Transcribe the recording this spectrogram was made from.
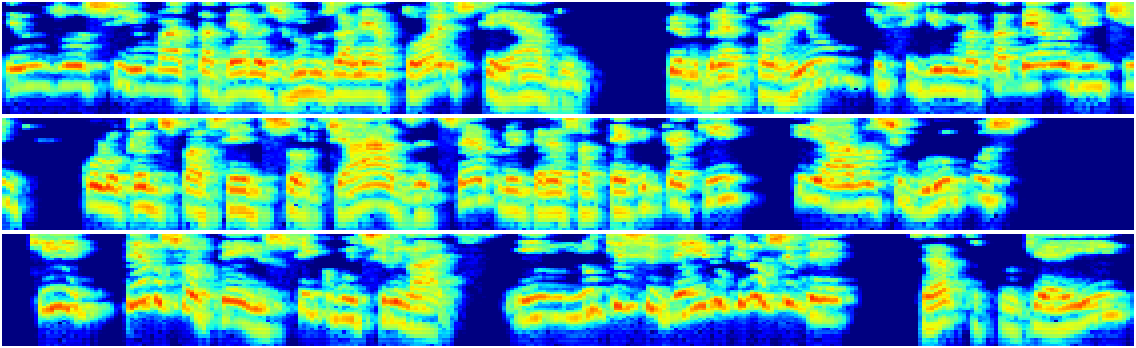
eu usou-se uma tabela de números aleatórios criado pelo Bradford Hill, que seguindo na tabela, a gente colocando os pacientes sorteados, etc., não interessa a técnica aqui, criavam-se grupos que, pelos sorteios, ficam muito similares. E no que se vê e no que não se vê, certo? Porque aí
